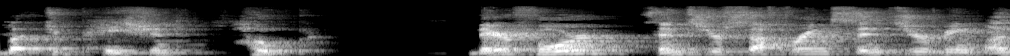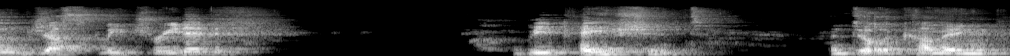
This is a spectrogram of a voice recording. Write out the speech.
but to patient hope. Therefore, since you're suffering, since you're being unjustly treated, be patient until the coming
